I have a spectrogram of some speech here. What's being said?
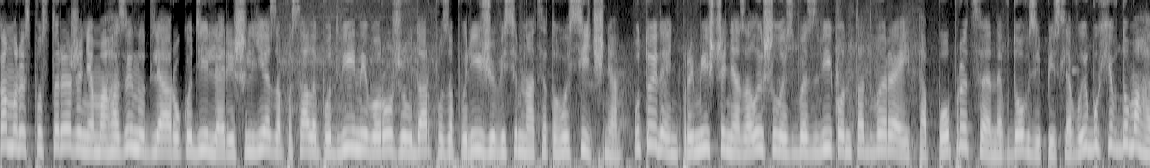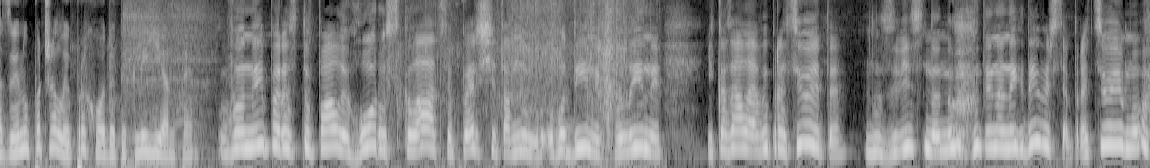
Камери спостереження магазину для рукоділля Рішельє записали подвійний ворожий удар по Запоріжжю 18 січня. У той день приміщення залишилось без вікон та дверей. Та, попри це, невдовзі після вибухів до магазину почали приходити клієнти. Вони переступали гору скла, це перші там ну, години, хвилини. І казали, а ви працюєте? Ну, звісно, ну ти на них дивишся, працюємо.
